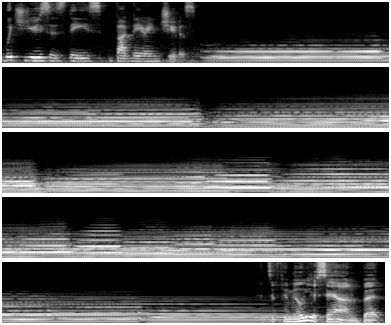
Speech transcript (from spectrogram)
which uses these Wagnerian tubas. Sound, but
